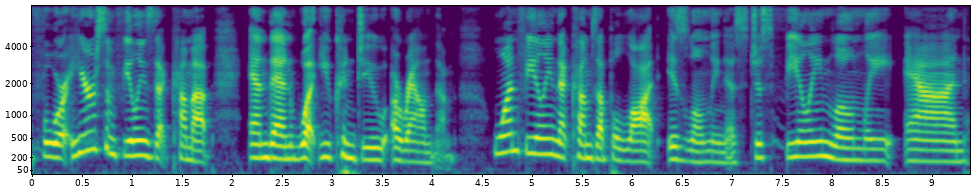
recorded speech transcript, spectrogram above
for here are some feelings that come up and then what you can do around them. One feeling that comes up a lot is loneliness, just feeling lonely and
